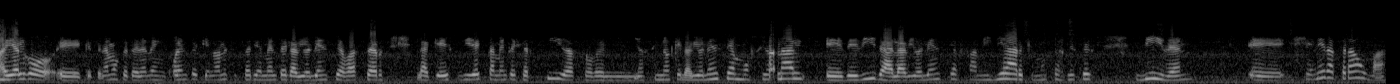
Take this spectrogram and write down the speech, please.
Hay algo eh, que tenemos que tener en cuenta que no necesariamente la violencia va a ser la que es directamente ejercida sobre el niño, sino que la violencia emocional eh, debida a la violencia familiar que muchas veces viven genera traumas,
